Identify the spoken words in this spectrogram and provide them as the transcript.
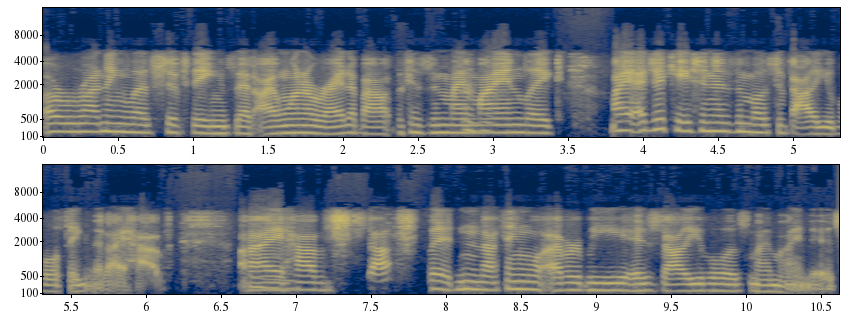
a running list of things that I want to write about because in my mm-hmm. mind, like my education is the most valuable thing that I have. Mm-hmm. I have stuff, but nothing will ever be as valuable as my mind is.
